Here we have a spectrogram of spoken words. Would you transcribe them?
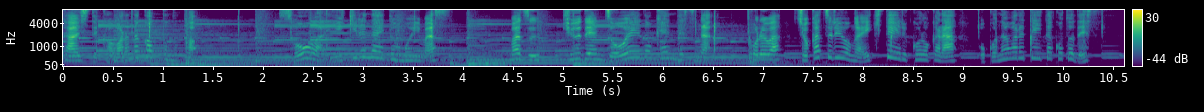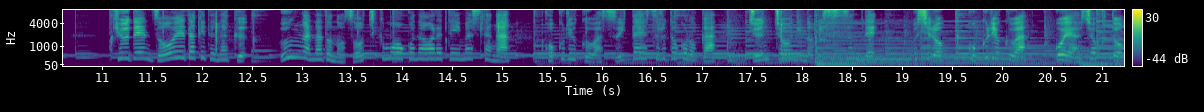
大して変わらなかったのか。そうは言い切れないと思います。まず宮殿造営の件ですがこれは諸葛亮が生きている頃から行われていたことです。宮殿造営だけでなく運河などの増築も行われていましたが国力は衰退するどころか順調に伸び進んでむしろ国力は呉や蜀と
